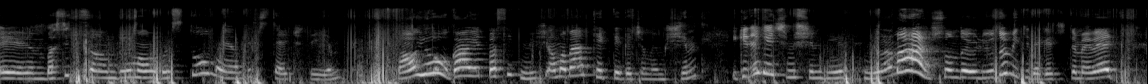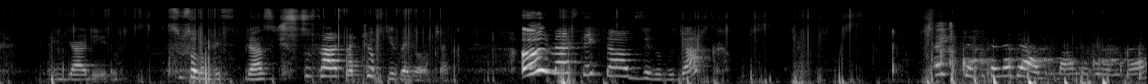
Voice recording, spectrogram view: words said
e, basit sandığım ama basit olmayan bir stage'deyim. Aa, yo gayet basitmiş ama ben tek de geçememişim. İkide geçmişim diye düşünüyorum ama sonunda ölüyordum ikide geçtim evet. ilerleyelim. Susalım biz biraz. Susarsak çok güzel olacak. Ölmezsek daha güzel olacak. Tek sekene geldim ben de bu arada.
